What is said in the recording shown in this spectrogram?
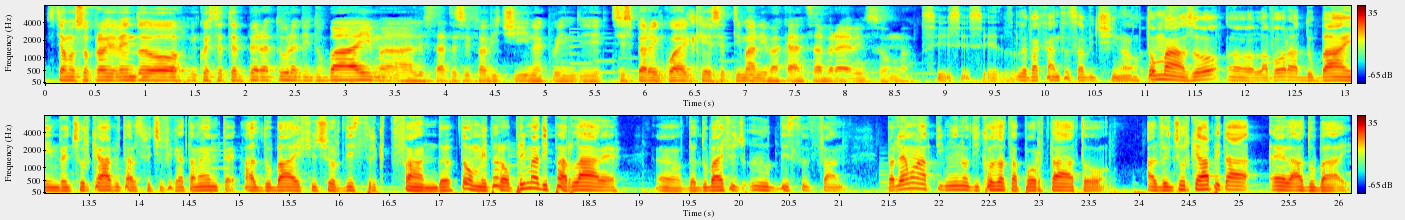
Stiamo sopravvivendo in queste temperature di Dubai, ma l'estate si fa vicina, quindi si spera in qualche settimana di vacanza a breve, insomma. Sì, sì, sì, le vacanze si avvicinano. Tommaso uh, lavora a Dubai in Venture Capital, specificatamente al Dubai Future District Fund. Tommy, però, prima di parlare uh, del Dubai Future District Fund, parliamo un attimino di cosa ti ha portato al Venture Capital e a Dubai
